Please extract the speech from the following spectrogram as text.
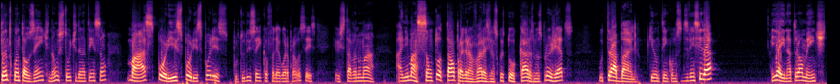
tanto quanto ausente, não estou te dando atenção, mas por isso, por isso, por isso, por tudo isso aí que eu falei agora para vocês. Eu estava numa animação total para gravar as minhas coisas, tocar os meus projetos, o trabalho que não tem como se desvencilhar. E aí, naturalmente,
